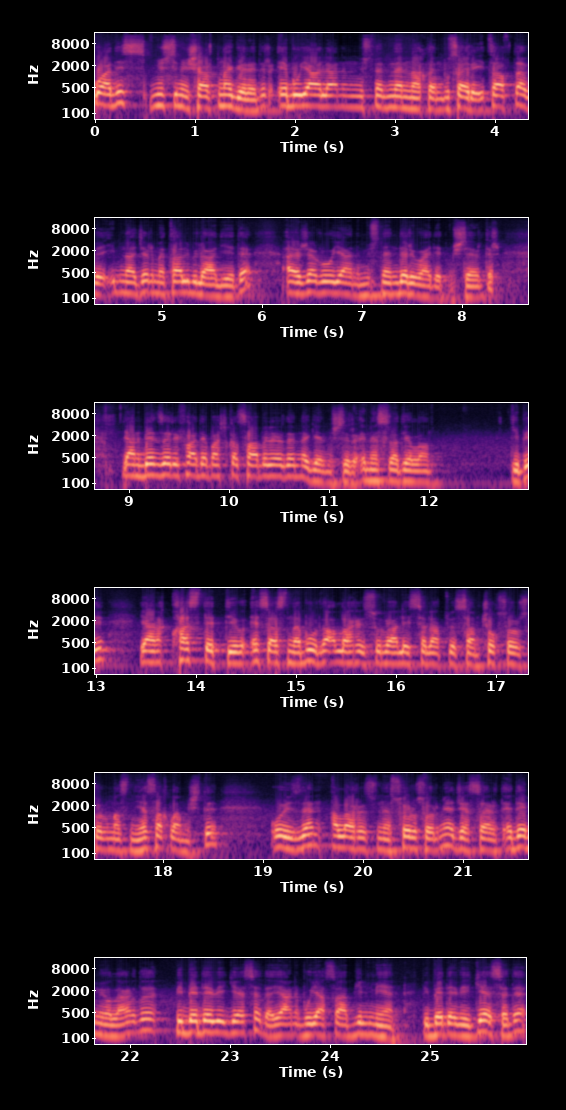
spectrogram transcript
Bu hadis Müslim'in şartına göredir. Ebu Yala'nın müsnedinden naklen bu sayre İtaf'ta ve İbn Hacer Metalibül Aliye'de ayrıca Rüyani Müsned'de rivayet etmişlerdir. Yani benzer ifade başka sahabelerden de gelmiştir. Enes radıyallahu anh gibi. Yani kastettiği esasında burada Allah Resulü aleyhissalatü vesselam çok soru sorulmasını yasaklamıştı. O yüzden Allah Resulüne soru sormaya cesaret edemiyorlardı. Bir bedevi gelse de yani bu yasağı bilmeyen bir bedevi gelse de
